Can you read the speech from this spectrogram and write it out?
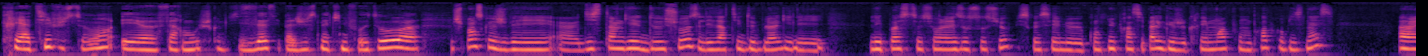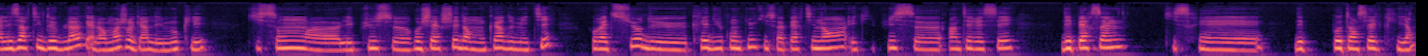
créatif justement et euh, faire mouche, comme tu disais, c'est pas juste mettre une photo. Je pense que je vais distinguer deux choses, les articles de blog et les, les posts sur les réseaux sociaux, puisque c'est le contenu principal que je crée moi pour mon propre business. Euh, les articles de blog, alors moi je regarde les mots-clés qui sont euh, les plus euh, recherchés dans mon cœur de métier pour être sûr de créer du contenu qui soit pertinent et qui puisse intéresser des personnes qui seraient des potentiels clients.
